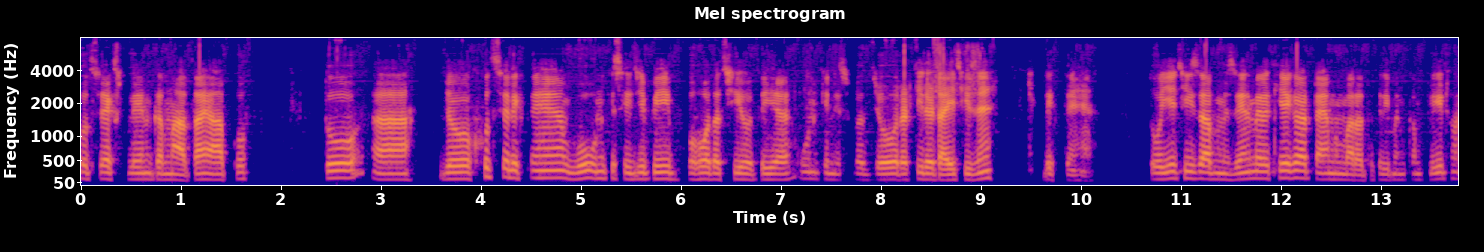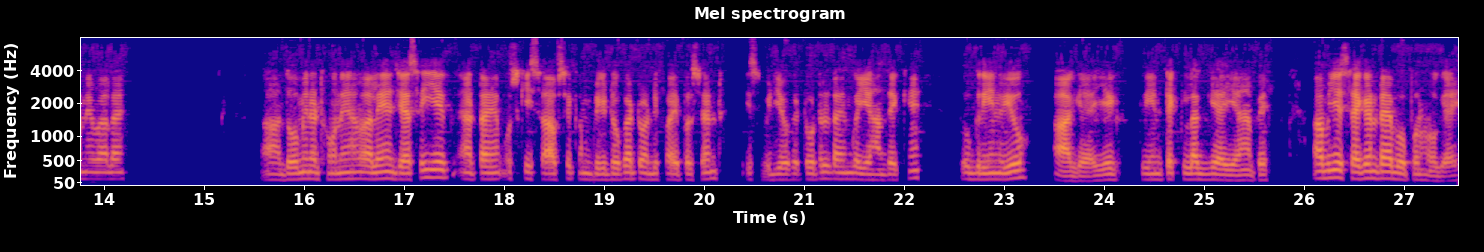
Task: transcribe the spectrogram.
खुद से एक्सप्लेन करना आता है आपको। तो आ, जो खुद से लिखते हैं वो उनकी सीजीपी बहुत अच्छी होती है। उनकी नस्बत जो रटी रटाई चीज़ें लिखते हैं। तो ये चीज़ आप जहन में रखिएगा। टाइम हमारा तकरीबन कंप्लीट होने वाला है। दो मिनट होने वाले हैं। जैसे ही ये टाइम उसके हिसाब से कंप्लीट होगा ट्वेंटी फाइव परसेंट इस वीडियो के टोटल टाइम का यहाँ देखें तो ग्रीन व्यू आ गया ये ग्रीन टेक लग गया है यहाँ पे। अब ये सेकंड टैब ओपन हो गया है।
